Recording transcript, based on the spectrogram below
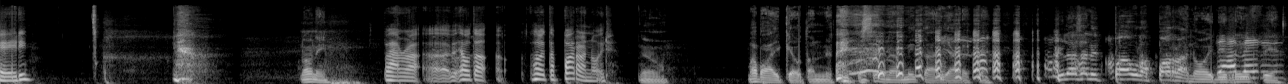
Heidi. no niin. Para, äh, ota, hoita paranoid. Joo. Mä vaikeutan nyt, että se ei ole mitään järkeä. Kyllä sä nyt Paula paranoidin riffi.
